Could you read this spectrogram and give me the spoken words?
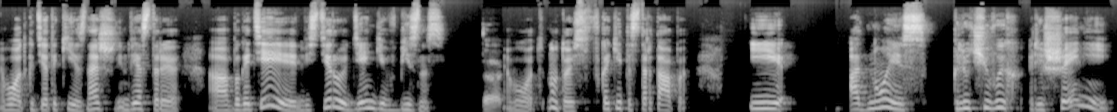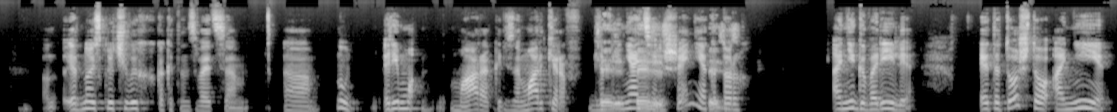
вот, где такие, знаешь, инвесторы а, богатеи инвестируют деньги в бизнес. Так. Вот, ну, то есть в какие-то стартапы. И одно из ключевых решений, одно из ключевых, как это называется, э, ну, рема- марок, не знаю, маркеров для тезис, принятия тезис, решения, тезис. которых они говорили, это то, что они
